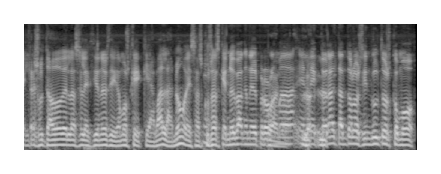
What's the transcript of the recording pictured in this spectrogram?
el resultado de las elecciones, digamos, que, que avala, ¿no? Esas cosas que no iban en el programa electoral, tanto los indultos como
